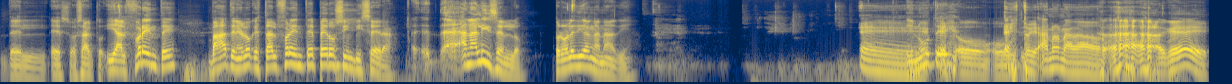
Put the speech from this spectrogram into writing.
Del. Eso, exacto. Y al frente vas a tener lo que está al frente, pero sin visera. Eh, eh, analícenlo. Pero no le digan a nadie. Eh, ¿Inútil eh, o, o útil? Estoy anonadado. Ok.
